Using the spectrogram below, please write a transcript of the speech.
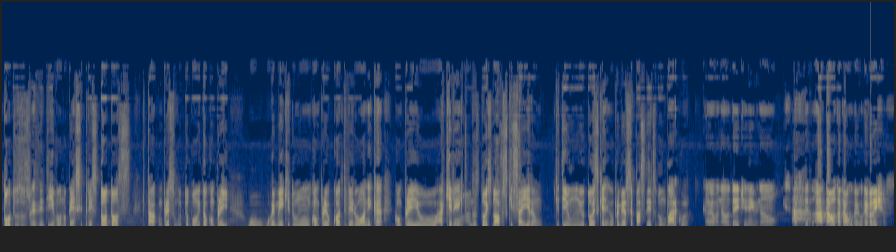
todos os Resident Evil no PS3, todos, que tava com preço muito bom. Então eu comprei o, o remake do 1, comprei o Code Verônica, comprei o aquele Boa. dos dois novos que saíram, que tem o 1 e o 2, que é, o primeiro você passa dentro de um barco. Caramba, não é o Dead Game, não. Ah. dentro- ah tá, tá, tá, o Re- o Revelations.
